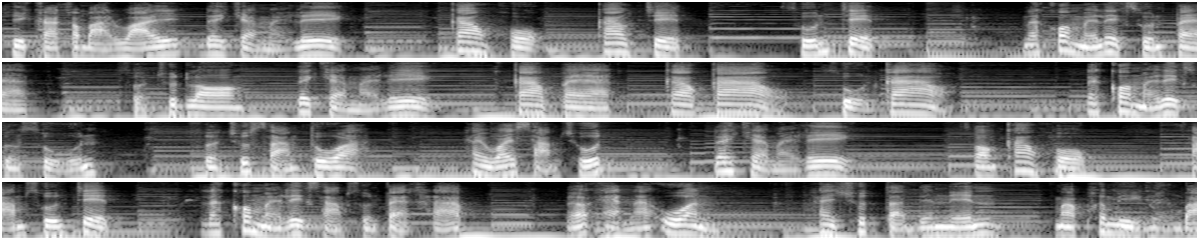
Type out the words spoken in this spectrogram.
ที่กากบาทไว้ได้แก่หมายเลข 96 97 07 และก็หมายเลข 08 ส่วนชุดรองได้แก่หมายเลข 98 99 09 และก็หมายเลข 00 ส่วนชุด 3 ตัว ให้ไว้ 3 ชุด ได้แก่หมายเลข 296 307 และก็หมายเลข 308 ครับ แล้วแอนนาอ้วนให้ชุดตัดเน้นๆ มาเพิ่มอีกหนึ่งใบ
